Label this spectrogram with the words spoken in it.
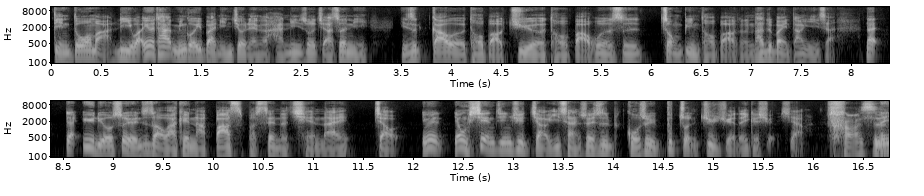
顶多嘛，例外，因为他民国一百零九年的函令说，假设你你是高额投保、巨额投保或者是重病投保，可能他就把你当遗产。那要预留税源，至少我还可以拿八十 percent 的钱来缴，因为用现金去缴遗产税是国税不准拒绝的一个选项。好，是你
